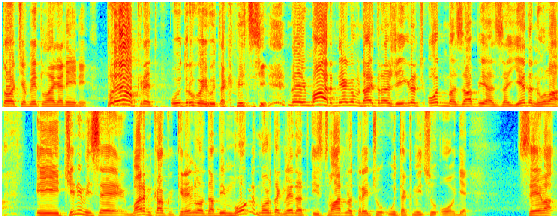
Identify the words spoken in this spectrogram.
to će biti laganini. Preokret u drugoj utakmici. Neymar, njegov najdraži igrač, odmah zabija za 1-0. I čini mi se, barem kako je krenulo, da bi mogli možda gledat i stvarno treću utakmicu ovdje. Seva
